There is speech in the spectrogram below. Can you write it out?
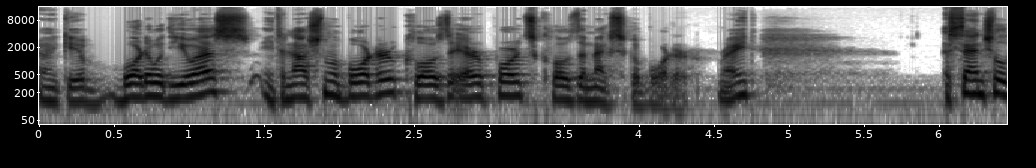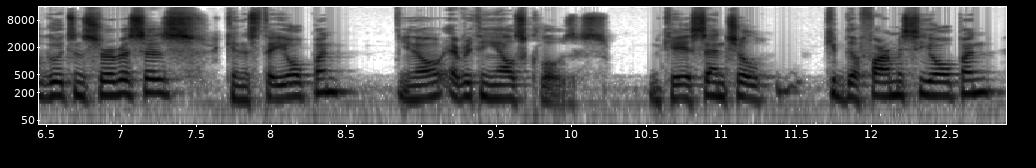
Okay, border with the U.S., international border, close the airports, close the Mexico border. Right. Essential goods and services can stay open you know, everything else closes. Okay, essential, keep the pharmacy open,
